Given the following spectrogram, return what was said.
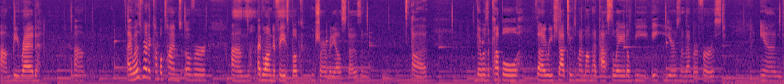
um, be read. Um, I was read a couple times over. Um, I belong to Facebook. I'm sure everybody else does, and uh, there was a couple that I reached out to because my mom had passed away. It'll be eight years November 1st, and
